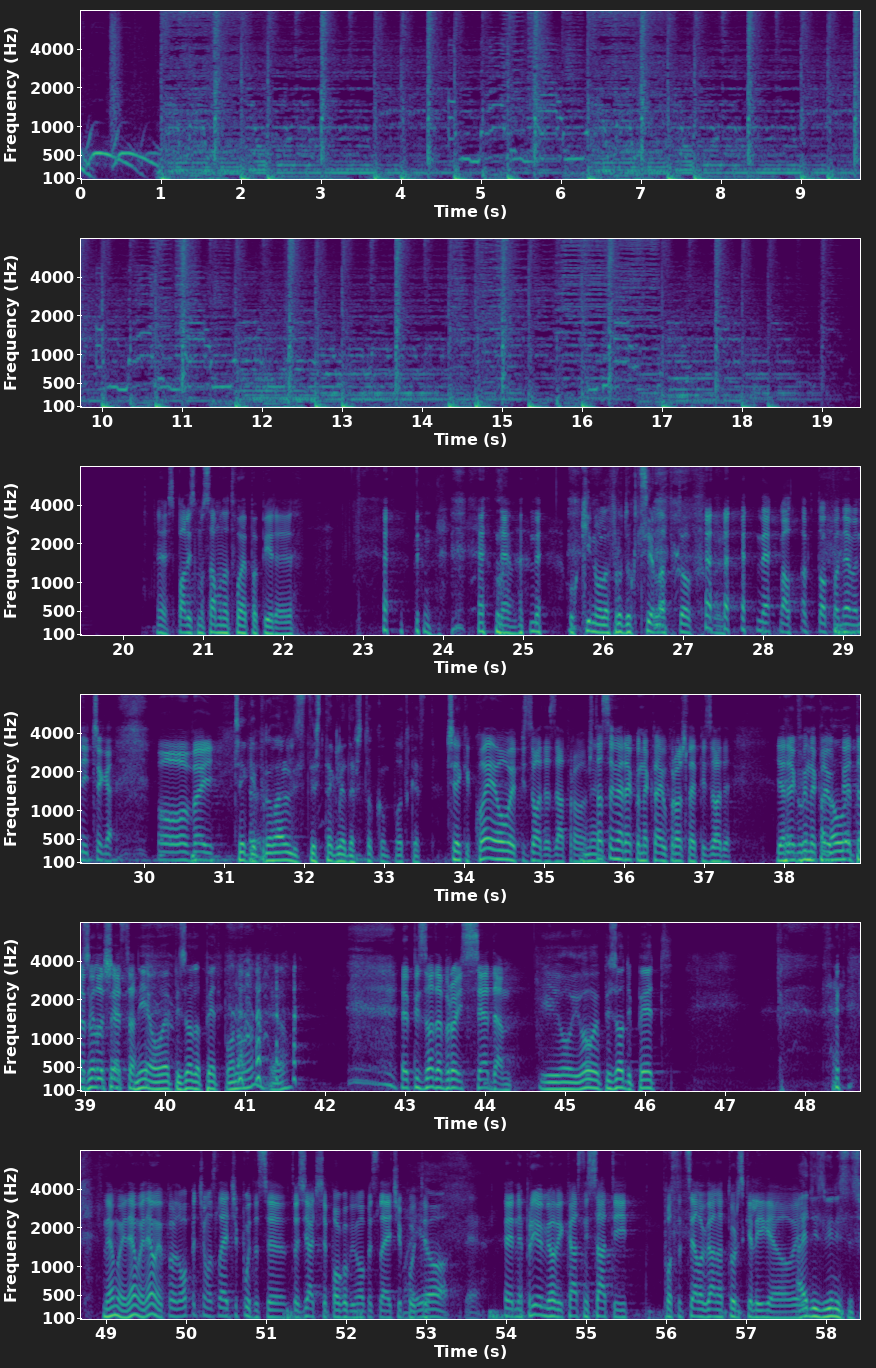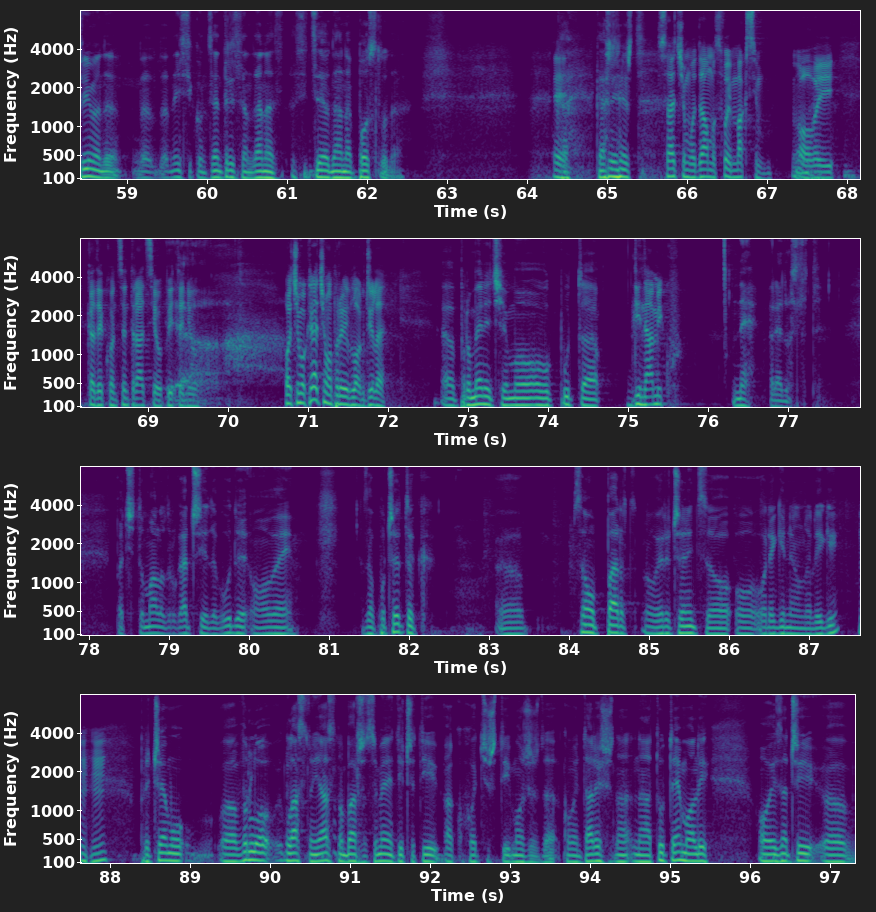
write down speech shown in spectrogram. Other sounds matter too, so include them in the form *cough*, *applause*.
E, spali smo samo na tvoje papire. *laughs* nema, ne, Ukinula produkcija laptop. *laughs* nema laptopa, nema ničega. Ovaj, Čekaj, provalili ste šta gledaš tokom podcasta. čekaj, koja je ovo epizoda zapravo? Ne. Šta sam ja rekao na kraju prošle epizode? Ja rekao na kraju ovo je peta, bila pet. šesta. Nije, ovo je epizoda 5 ponovo. *laughs* Epizoda broj 7. I ovo, i ovo je epizodi 5. *laughs* Nemoj, nemoj, nemoj, pa opet ćemo sledeći put da se, to jest ja ću se pogubim opet sledeći put. Jo, je. E, ne prije mi ovi kasni sati posle celog dana Turske lige. Ovaj. Ajde izvini se svima da, da, da nisi koncentrisan danas, da si ceo dan na poslu, da E, kaži nešto. sad ćemo damo svoj maksimum ovaj, kada je koncentracija u pitanju. Hoćemo, krećemo prvi blok, Džile. E, Promenit ćemo ovog puta, Dinamiku. ne, redosled. Pa će to malo drugačije da bude. Ove, za početak, e, samo par ove, rečenica o, o, o regionalnoj ligi. Mhm. pri čemu a, vrlo glasno i jasno, bar što se mene tiče ti, ako hoćeš ti možeš da komentarišeš na, na tu temu, ali ovaj, znači a,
